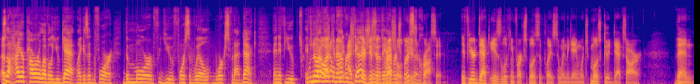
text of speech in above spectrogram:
a- So the higher power level you get, like I said before, the more you Force of Will works for that deck. And if you if you no, have no, like an believe- average I think deck, there's just you know, a the threshold. You just cross it. If your deck is looking for explosive plays to win the game, which most good decks are, then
